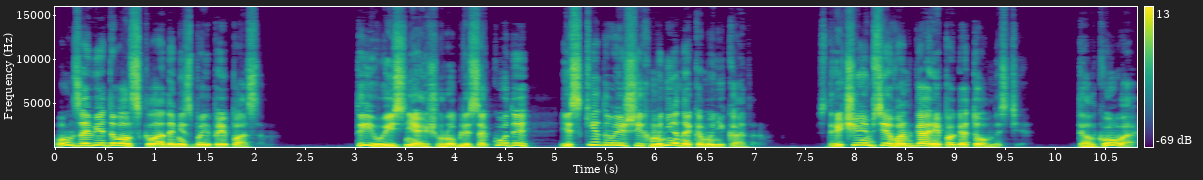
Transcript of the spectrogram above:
Он заведовал складами с боеприпасом. Ты выясняешь у Роблиса коды и скидываешь их мне на коммуникатор. Встречаемся в ангаре по готовности. Толково?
